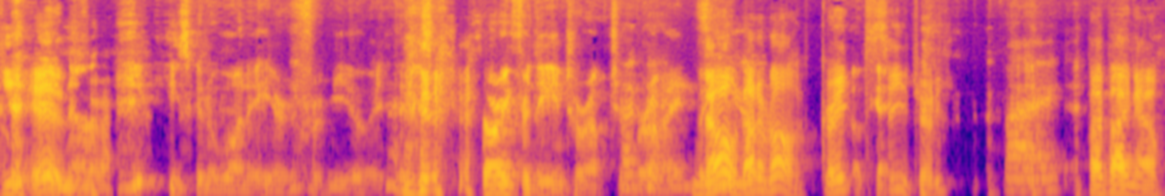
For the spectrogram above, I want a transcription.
he is. no, he's going to want to hear it from you. Sorry for the interruption, okay. Brian. No, not at all. Great okay. to see you, Jody. Bye. bye bye now.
